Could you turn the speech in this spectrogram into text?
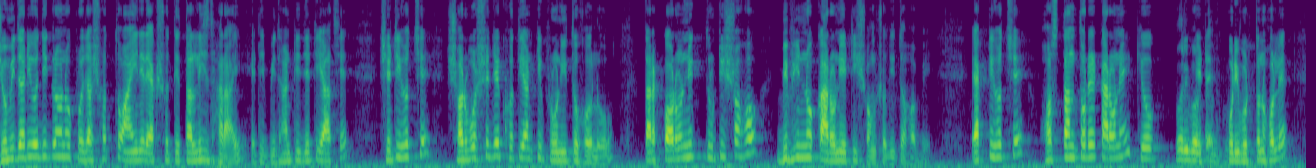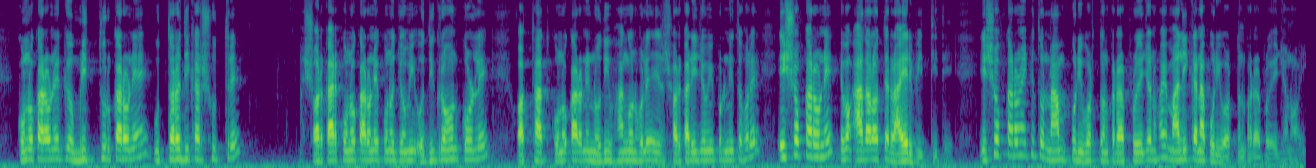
জমিদারি অধিগ্রহণ ও প্রজাসত্ব আইনের একশো তেতাল্লিশ ধারায় এটি বিধানটি যেটি আছে, সেটি হচ্ছে সর্বশেষ যে খতিয়ানটি প্রণীত হলো, তার করণিক ত্রুটিসহ বিভিন্ন কারণে এটি সংশোধিত হবে। একটি হচ্ছে হস্তান্তরের কারণে কেউ পরিবর্তন হলে কোনো কারণে কেউ মৃত্যুর কারণে উত্তরাধিকার সূত্রে সরকার কোনো কারণে কোনো জমি অধিগ্রহণ করলে অর্থাৎ কোনো কারণে নদী ভাঙন হলে সরকারি জমি পরিণত হলে এসব কারণে এবং আদালতের রায়ের ভিত্তিতে। এসব কারণে কিন্তু নাম পরিবর্তন করার প্রয়োজন হয় মালিকানা পরিবর্তন করার প্রয়োজন হয়।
